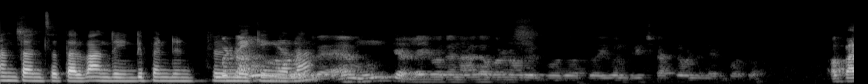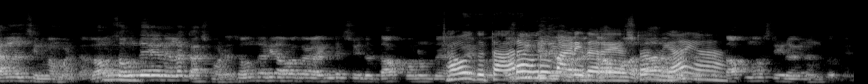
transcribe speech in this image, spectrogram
ಅಂತ ಅನ್ಸುತ್ತಲ್ವಾ? ಅಂದ್ರೆ ಇಂಡಿಪೆಂಡೆಂಟ್ ಫಿಲ್ಮ್ ಮೇಕಿಂಗ್ ಎಲ್ಲ? ಮುಂಚೆ ಅಲ್ಲ ಇವಾಗ ನಾಗಾಭರಣ ಅವ್ರು ಇರ್ಬೋದು ಅಥವಾ ಇವನ್ ಗಿರೀಶ್ ಅವ್ರು ಪ್ಯಾರಲಲ್ ಸಿನಿಮಾ ಮಾಡ್ತಾರಲ್ಲ? ಅವ್ರು ಸೌಂದರ್ಯನೆಲ್ಲ ಕಾಸ್ಟ್ ಮಾಡಿದ್ರು. ಸೌಂದರ್ಯ ಅವಾಗ ಇಂಡಸ್ಟ್ರಿ ಇದು ಟಾಪ್ ಒನ್ ಹೌದು, ತಾರಾ ಅವರು ಮಾಡಿದ್ದಾರೆ ಎಷ್ಟೊಂದು, yeah, yeah. Top most heroine ಅನ್ಕೋತೀನಿ.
